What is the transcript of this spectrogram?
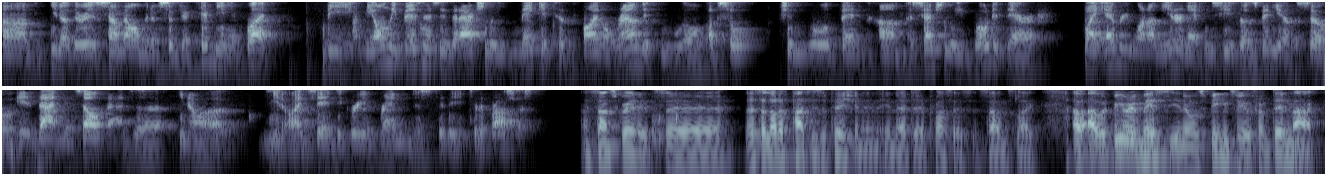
um, you know, there is some element of subjectivity in it, but the the only businesses that actually make it to the final round, if you will, of selection will have been um, essentially voted there by everyone on the internet who sees those videos. So it, that in itself adds a you know a you know I'd say a degree of randomness to the to the process. That sounds great. It's uh, there's a lot of participation in, in that uh, process. It sounds like I, I, would be remiss, you know, speaking to you from Denmark,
